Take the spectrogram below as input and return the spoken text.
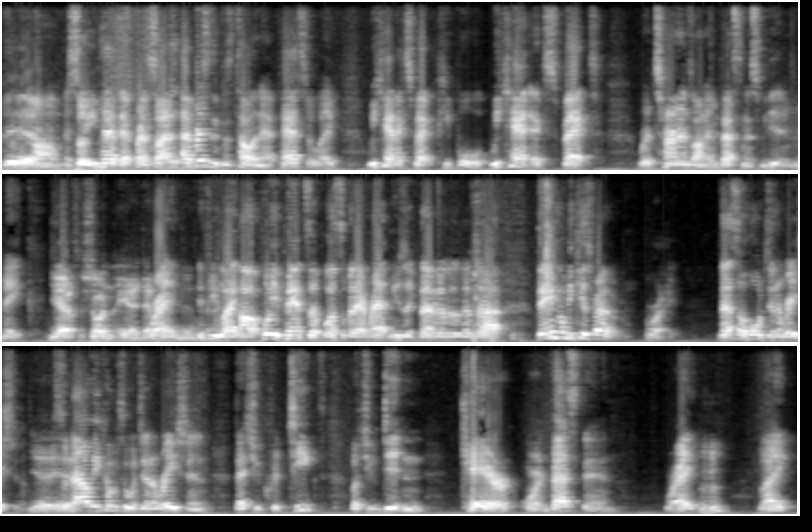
yeah, yeah. Um, and so you have that presence. So I, I basically was telling that pastor, like, we can't expect people, we can't expect returns on investments we didn't make, yeah, for sure. Yeah, definitely. right? If you like, oh, pull your pants up, what's up with that rap music, da da da da da, they ain't gonna be kids forever. right, That's a whole generation. Yeah, So now we come to a generation that you critiqued, but you didn't care or invest in, right? hmm Like,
